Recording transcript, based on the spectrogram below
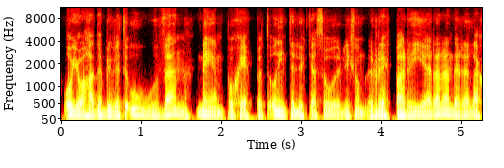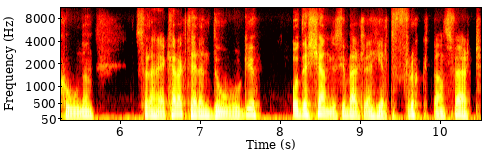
Och jag hade blivit ovän med en på skeppet och inte lyckats att liksom reparera den där relationen. Så den här karaktären dog ju. Och det kändes ju verkligen helt fruktansvärt.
